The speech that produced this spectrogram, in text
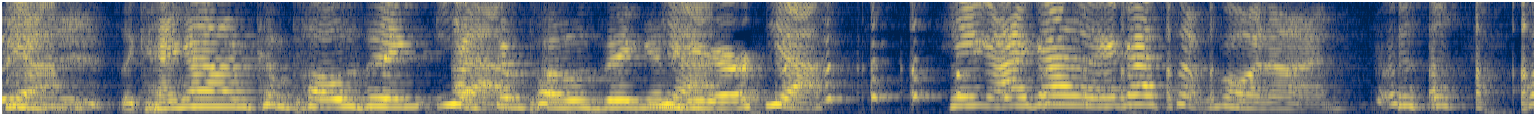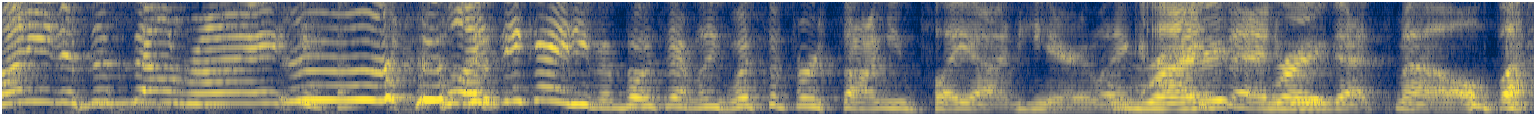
yeah. It's like, hang on, I'm composing. Yeah. I'm composing in yeah, here. Yeah. Hang on, I got I got something going on. Honey, does this sound right? well, I think I'd even posted. I'm like, "What's the first song you play on here?" Like I Right, said, "Ooh, right. that smell," but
